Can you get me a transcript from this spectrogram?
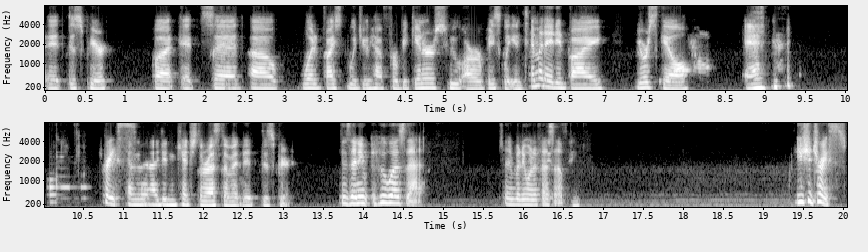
it disappeared, but it said, uh, "What advice would you have for beginners who are basically intimidated by your skill?" And Trace. and then I didn't catch the rest of it. It disappeared. Does any who was that? Does anybody want to fess up? You should trace.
